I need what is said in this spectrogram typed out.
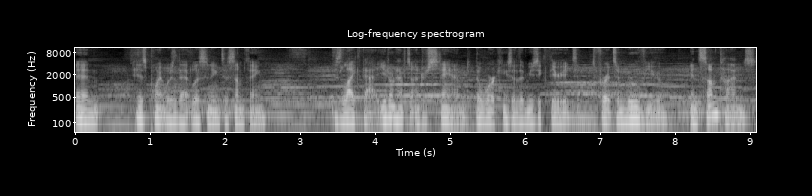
And his point was that listening to something is like that. You don't have to understand the workings of the music theory to, for it to move you. And sometimes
